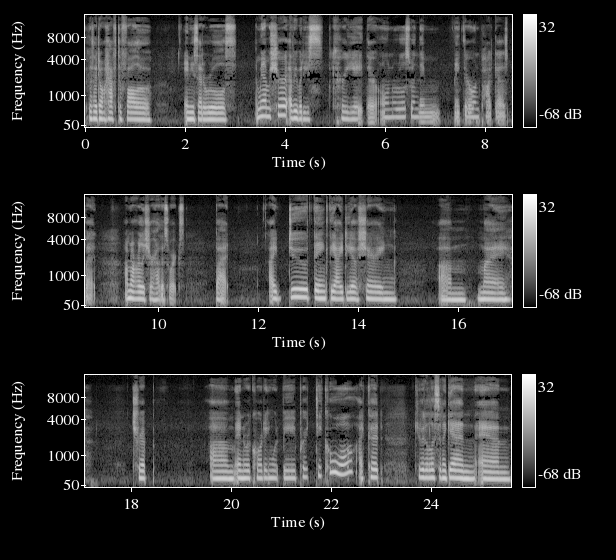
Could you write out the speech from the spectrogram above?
because I don't have to follow any set of rules. I mean, I'm sure everybody's create their own rules when they make their own podcast, but I'm not really sure how this works. But I do think the idea of sharing um, my trip um, in recording would be pretty cool. I could give it a listen again, and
